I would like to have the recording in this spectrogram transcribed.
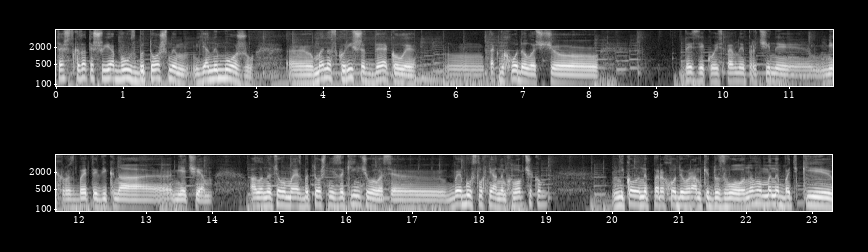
Теж сказати, що я був збитошним, я не можу. Е, У мене скоріше деколи так виходило, що десь з якоїсь певної причини міг розбити вікна е, м'ячем. Але на цьому моя збитошність закінчувалася, е, бо я був слухняним хлопчиком, ніколи не переходив рамки дозволеного. Мене батьки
